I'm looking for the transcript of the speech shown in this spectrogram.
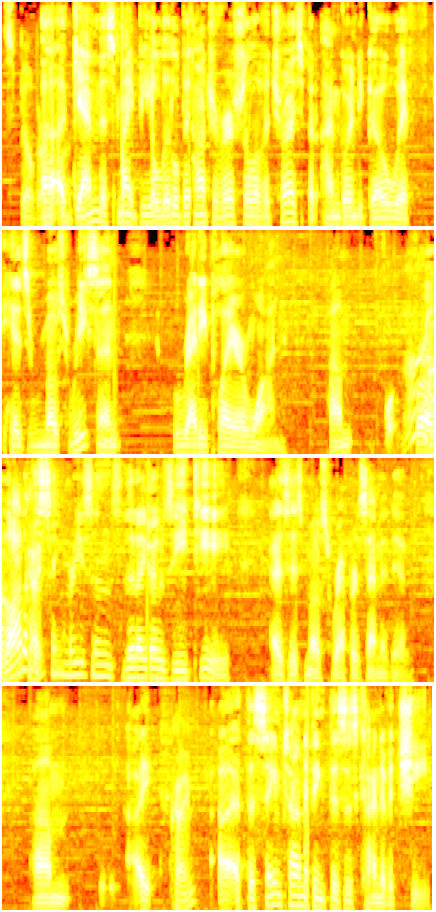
Spielberg. Uh, again, this might be a little bit controversial of a choice, but I'm going to go with his most recent Ready Player One. Um, for, oh, for a oh, lot okay. of the same reasons that I chose ET as his most representative. Um, I okay. Uh, at the same time, I think this is kind of a cheat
